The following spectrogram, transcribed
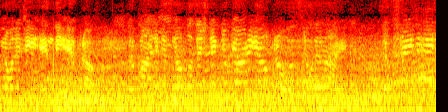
Technology in the aircraft. The pilot is now positioning to carry out roles to the right. Look straight ahead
